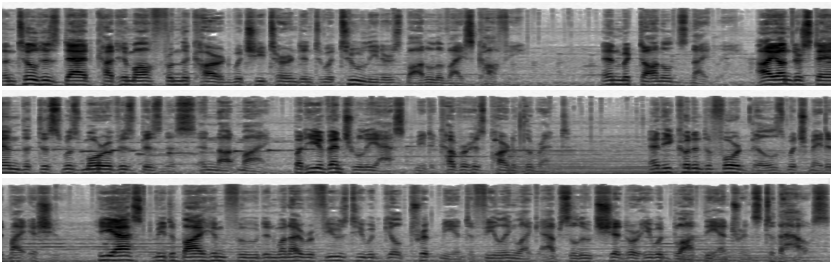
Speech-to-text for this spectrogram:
until his dad cut him off from the card, which he turned into a two liters bottle of iced coffee and McDonald's nightly. I understand that this was more of his business and not mine, but he eventually asked me to cover his part of the rent. And he couldn't afford bills, which made it my issue. He asked me to buy him food, and when I refused, he would guilt trip me into feeling like absolute shit, or he would block the entrance to the house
